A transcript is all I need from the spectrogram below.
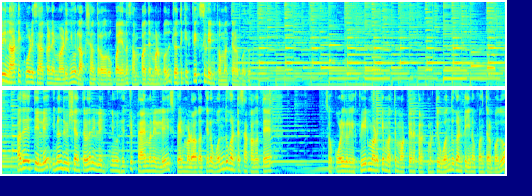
ಸೊ ಈ ನಾಟಿ ಕೋಳಿ ಸಾಕಣೆ ಮಾಡಿ ನೀವು ಲಕ್ಷಾಂತರ ರೂಪಾಯಿಯನ್ನು ಸಂಪಾದನೆ ಮಾಡ್ಬೋದು. ಜೊತೆಗೆ ಫಿಕ್ಸ್ಡ್ ಇನ್ಕಮ್ ಅಂತ ಹೇಳ್ಬೋದು. ಅದೇ ರೀತಿ ಇಲ್ಲಿ ಇನ್ನೊಂದು ವಿಷಯ ಅಂತ ಹೇಳಿದ್ರೆ ಇಲ್ಲಿ ನೀವು ಹೆಚ್ಚು ಟೈಮನ್ನು ಇಲ್ಲಿ ಸ್ಪೆಂಡ್ ಮಾಡುವಾಗತ್ತಿಲ್ಲ ಒಂದು ಗಂಟೆ ಸಾಕಾಗುತ್ತೆ. ಸೊ ಕೋಳಿಗಳಿಗೆ ಫೀಡ್ ಮಾಡೋಕ್ಕೆ ಮತ್ತು ಮೊಟ್ಟೆಯನ್ನು ಕಲೆಕ್ಟ್ ಮಾಡೋಕ್ಕೆ ಒಂದು ಗಂಟೆ ಇನಫ್ ಅಂತ ಹೇಳ್ಬೋದು.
